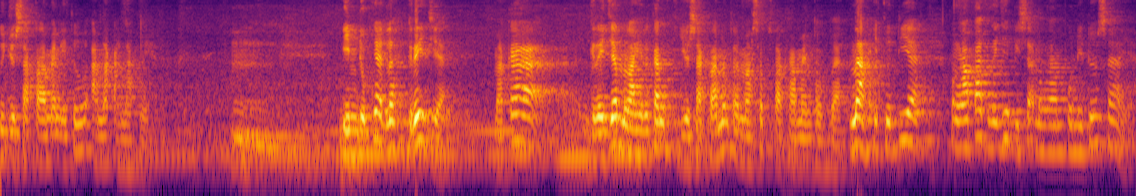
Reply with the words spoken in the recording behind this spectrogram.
Tujuh sakramen itu anak-anaknya. Hmm. Induknya adalah gereja. Maka gereja melahirkan tujuh sakramen termasuk sakramen tobat. Nah, itu dia mengapa gereja bisa mengampuni dosa ya.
